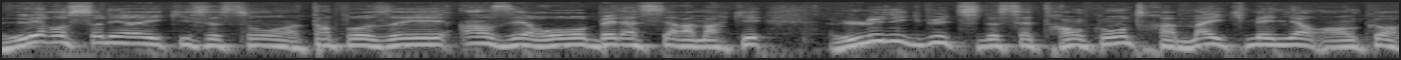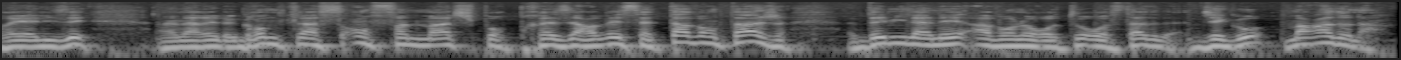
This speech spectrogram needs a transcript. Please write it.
les Rossoneri qui se sont imposés 1-0. Benasser a marqué l'unique but de cette rencontre. Mike Maignan a encore réalisé un arrêt de grande classe en fin de match pour préserver cet avantage des Milanais avant le retour au stade Diego Maradona.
